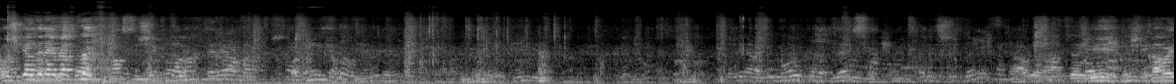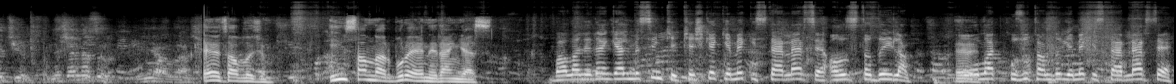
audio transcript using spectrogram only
Hoş geldin evlatlık. İyi, kahve içiyoruz. Neşen nasıl? İyi Allah. Evet ablacığım. İnsanlar buraya neden gelsin? Valla neden gelmesin ki? Keşkek yemek isterlerse ağız tadıyla, Evet. oğlak kuzu tandır yemek isterlerse,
